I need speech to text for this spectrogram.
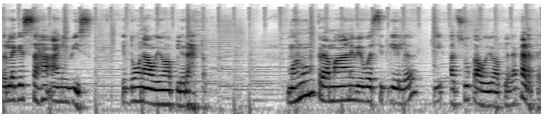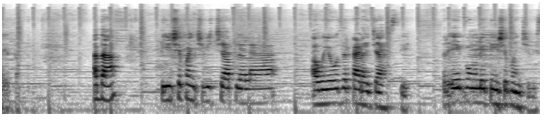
तर लगेच सहा आणि वीस हे दोन अवयव आपले राहतात. म्हणून क्रमानं व्यवस्थित गेलं की अचूक अवयव आपल्याला काढता येतात. आता तीनशे पंचवीसचे आपल्याला अवयव जर काढायचे असतील तर एक गुणले तीनशे पंचवीस.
